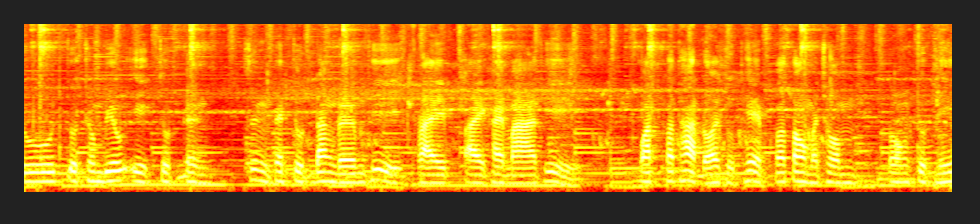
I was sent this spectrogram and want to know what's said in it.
ดูจุดชมวิวอีกจุดหนึ่ง ซึ่งเป็นจุดดั้งเดิมที่ใครไปใครมาที่วัดพระธาตุดอยสุเทพก็ต้องมาชมตรงจุดนี้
